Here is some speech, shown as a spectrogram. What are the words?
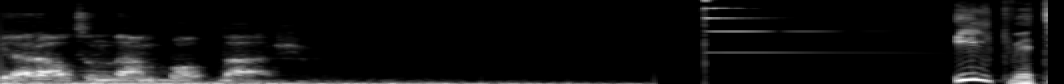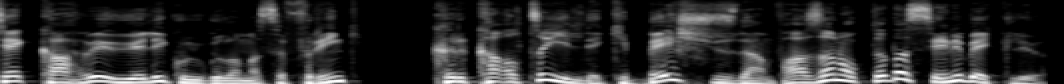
Yer altından botlar. İlk ve tek kahve üyelik uygulaması Frink, 46 ildeki 500'den fazla noktada seni bekliyor.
